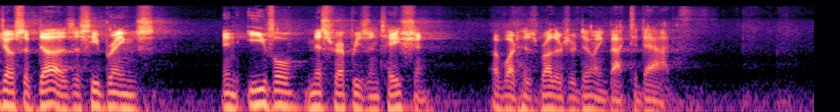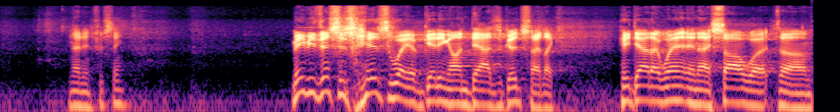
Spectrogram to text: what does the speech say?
Joseph does is he brings an evil misrepresentation of what his brothers are doing back to dad. Isn't that interesting? Maybe this is his way of getting on dad's good side. Like, hey, dad, I went and I saw what, um,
